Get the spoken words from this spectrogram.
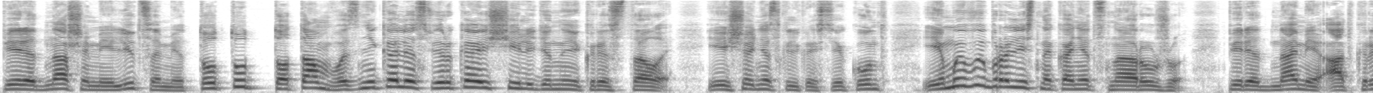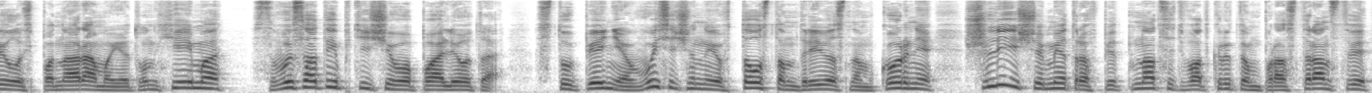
Перед нашими лицами то тут, то там возникали сверкающие ледяные кристаллы. Еще несколько секунд, и мы выбрались наконец наружу. Перед нами открылась панорама Ятунхейма с высоты птичьего полета. Ступени, высеченные в толстом древесном корне, шли еще метров 15 в открытом пространстве,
